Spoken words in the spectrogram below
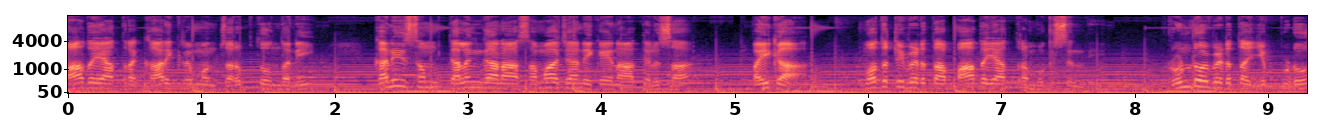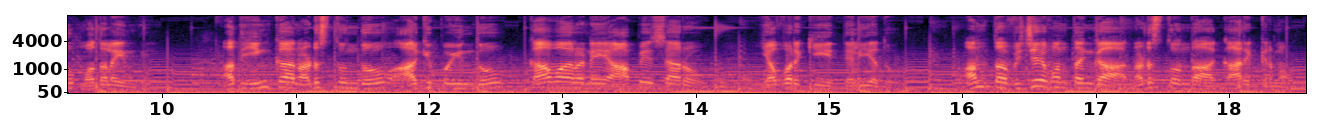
పాదయాత్ర కార్యక్రమం జరుపుతోందని కనీసం తెలంగాణ సమాజానికైనా తెలుసా? పైగా మొదటి విడత పాదయాత్ర ముగిసింది. రెండో విడత ఎప్పుడో మొదలైంది. అది ఇంకా నడుస్తుందో ఆగిపోయిందో కావాలనే ఆపేశారో ఎవరికీ తెలియదు. అంత విజయవంతంగా నడుస్తోందా ఆ కార్యక్రమం?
